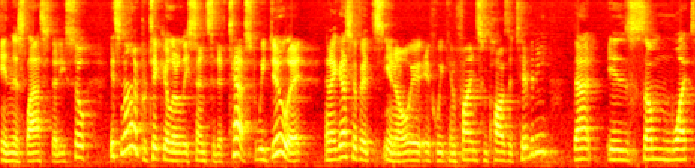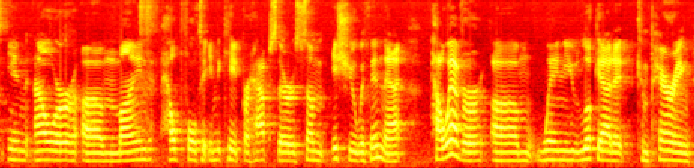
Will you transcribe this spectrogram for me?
in this last study. So it's not a particularly sensitive test. We do it, and I guess if it's, you know, if we can find some positivity, that is somewhat in our um, mind helpful to indicate perhaps there is some issue within that. However, um, when you look at it comparing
